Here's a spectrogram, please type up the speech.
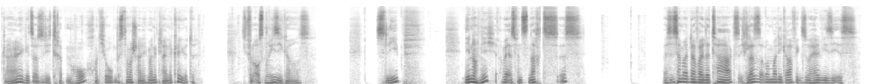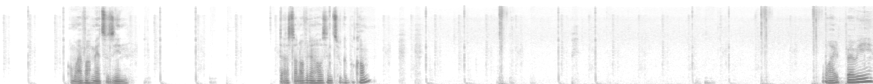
Geil, geht's also die Treppen hoch und hier oben ist dann wahrscheinlich meine kleine Kajüte. Sieht von außen riesiger aus. Sleep. Nee, noch nicht, aber erst wenn es nachts ist. Es ist ja mittlerweile tags. Ich lasse es aber mal die Grafik so hell, wie sie ist. Um einfach mehr zu sehen. Da ist dann auch wieder ein Haus hinzugekommen. Wildberry.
